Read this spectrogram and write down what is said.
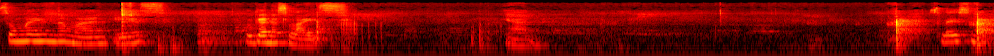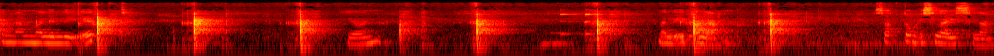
So, ngayon naman is, we're gonna slice. Yan. Slice natin ng maliliit. Yun. Maliit lang. Saktong slice lang.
